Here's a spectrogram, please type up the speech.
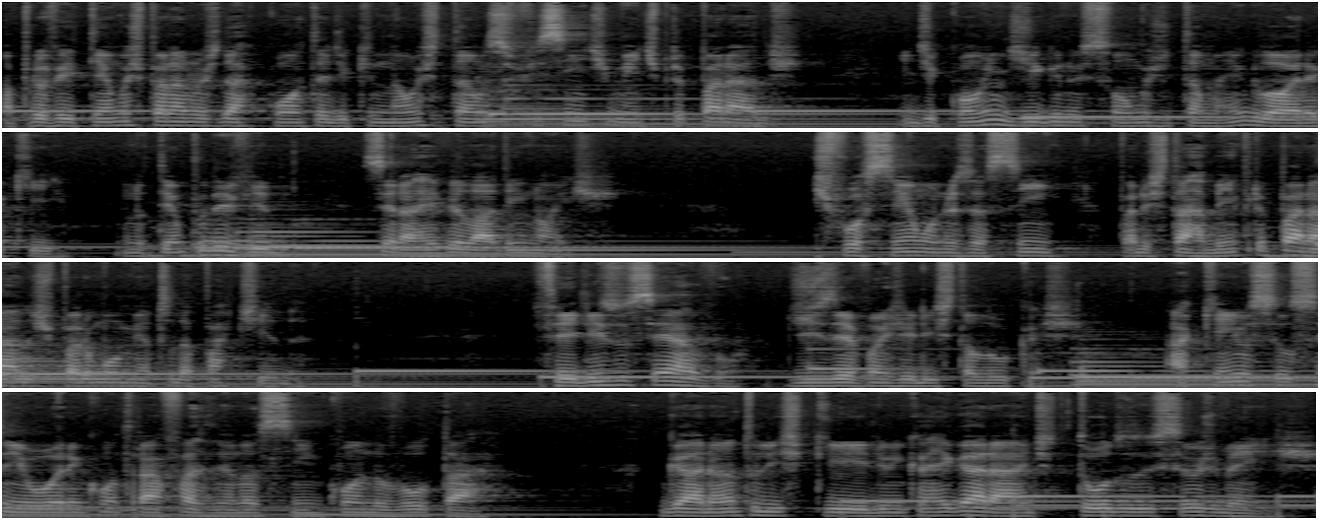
aproveitemos para nos dar conta de que não estamos suficientemente preparados e de quão indignos somos de tamanha glória que, no tempo devido, será revelada em nós. Esforcemo-nos assim para estar bem preparados para o momento da partida. Feliz o servo, diz o evangelista Lucas, a quem o seu Senhor encontrar fazendo assim quando voltar. Garanto-lhes que ele o encarregará de todos os seus bens.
